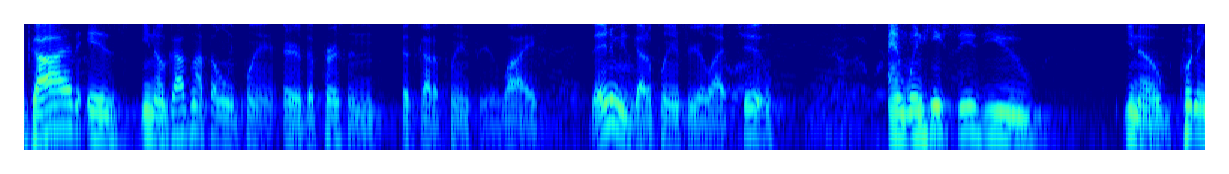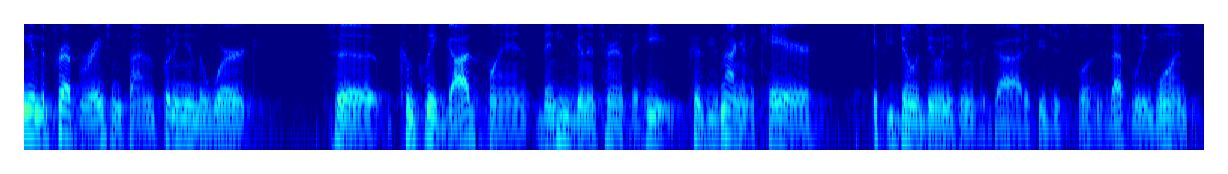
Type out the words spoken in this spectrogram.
God is, you know, God's not the only plan or the person that's got a plan for your life. The enemy's got a plan for your life too. And when he sees you, you know, putting in the preparation time and putting in the work to complete God's plan, then he's going to turn up the heat because he's not going to care if you don't do anything for God, if you're just floating. That's what he wants.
